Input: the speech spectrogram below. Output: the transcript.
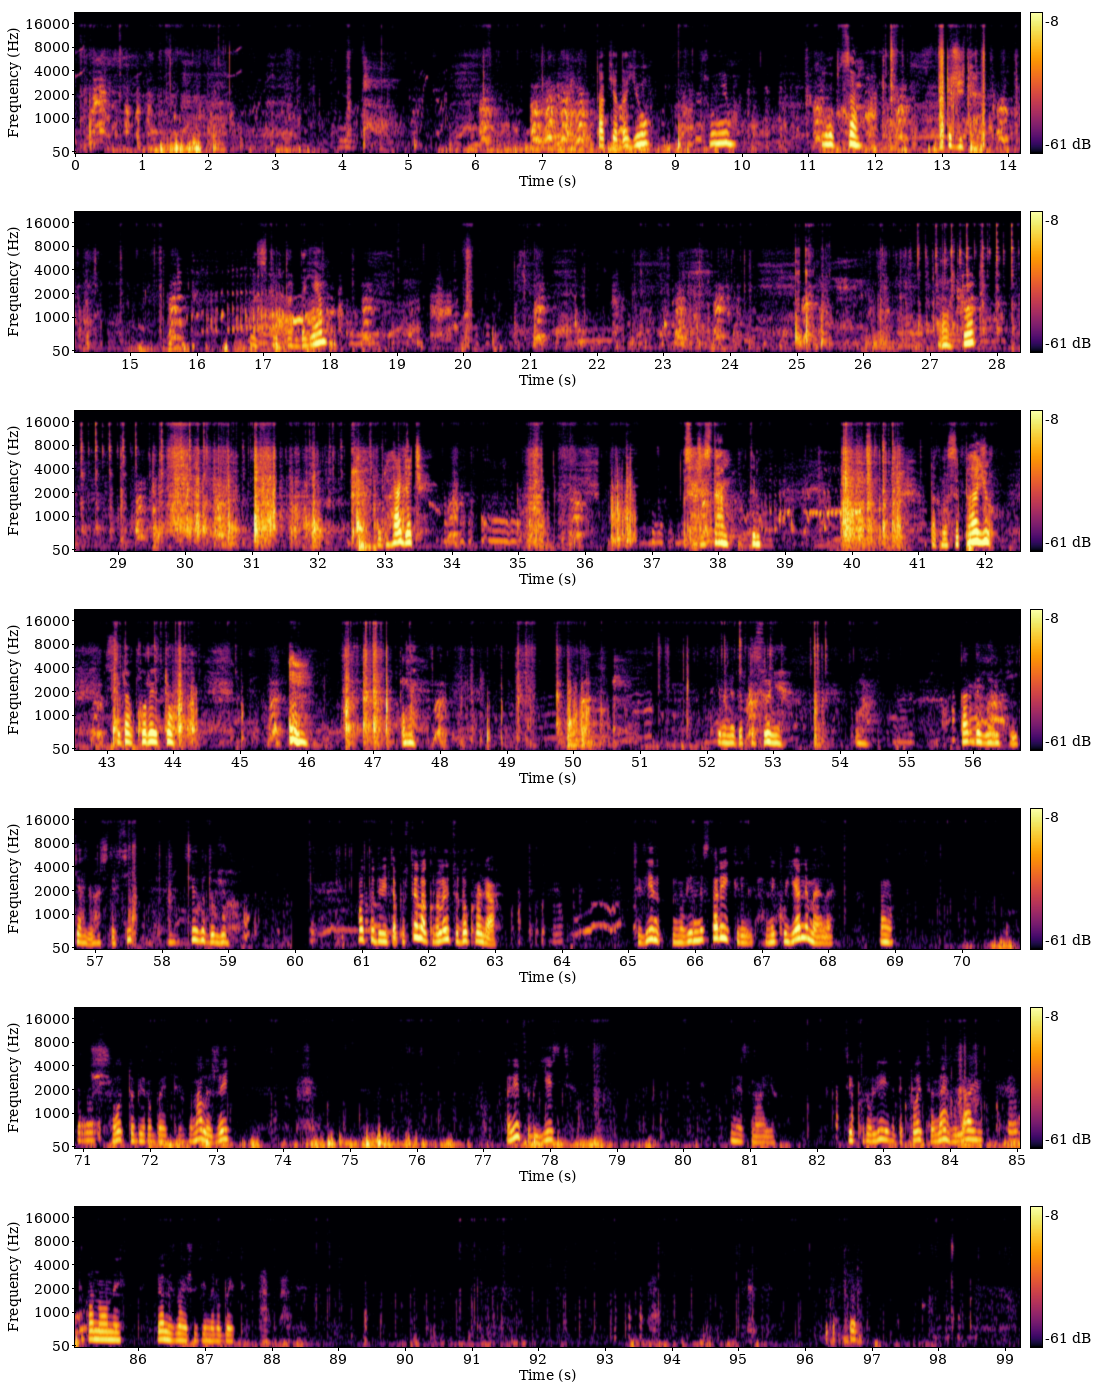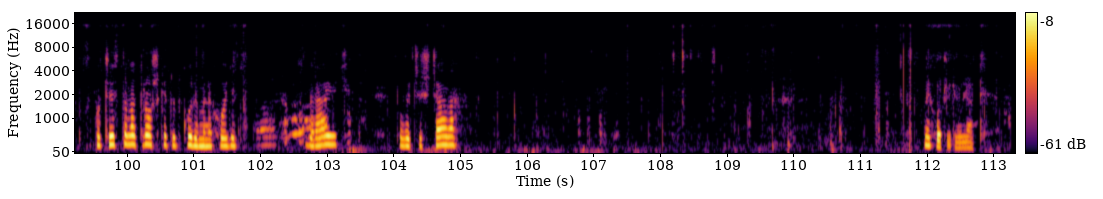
Так я даю своїм хлопцям. Скажіть. Бачите, так даємо. Ось тут. Тут гадять. Зараз дам тим. Так насипаю сюди в корито. Такі мене тут красуні. Так даємо, їдять, бачите, всі, всі годую. От подивіться, пустила кролицю до кроля. Чи він, ну він не старий кріль, не кує, не меле. О. Що тобі робити? Вона лежить. А він собі їсть. Не знаю. Ці кролі, ті кролиці не гуляють, панони. Я не знаю, що з ними робити. Почистила трошки, тут кури мене ходять, збирають, повичищала. Не хочуть гуляти.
